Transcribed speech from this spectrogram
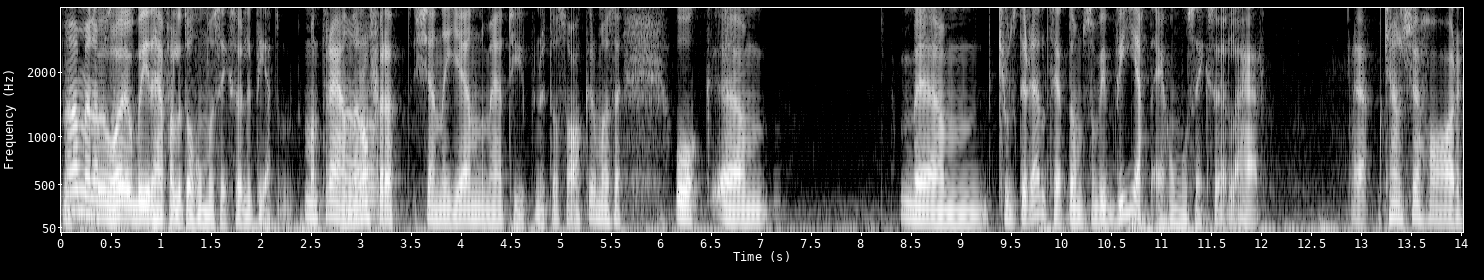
ja men och absolut. i det här fallet då homosexualitet. Man tränar Ja. dem för att känna igen de här typen av saker. Och, man säger, och ehm, ehm, kulturellt sett, de som vi vet är homosexuella här, eh, kanske har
